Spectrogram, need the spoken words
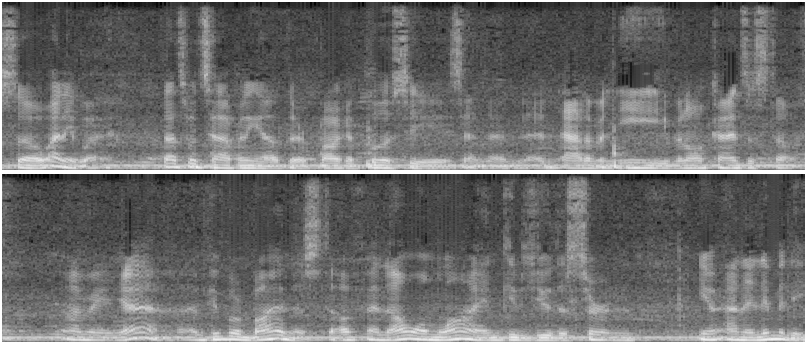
So anyway, that's what's happening out there. Pocket pussies and, and, and Adam and Eve and all kinds of stuff. I mean, yeah, and people are buying this stuff, and all online gives you the certain, you know, anonymity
